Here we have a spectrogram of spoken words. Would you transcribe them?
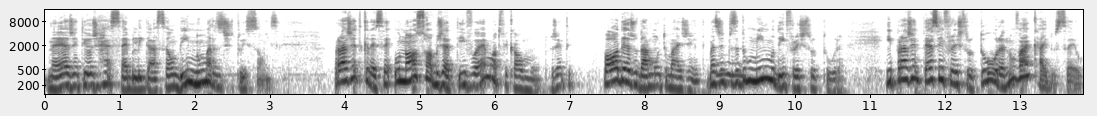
né? A gente hoje recebe ligação de inúmeras instituições. Para a gente crescer, o nosso objetivo é modificar o mundo. A gente pode ajudar muito mais gente, mas a gente precisa do mínimo de infraestrutura. E para a gente ter essa infraestrutura, não vai cair do céu.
